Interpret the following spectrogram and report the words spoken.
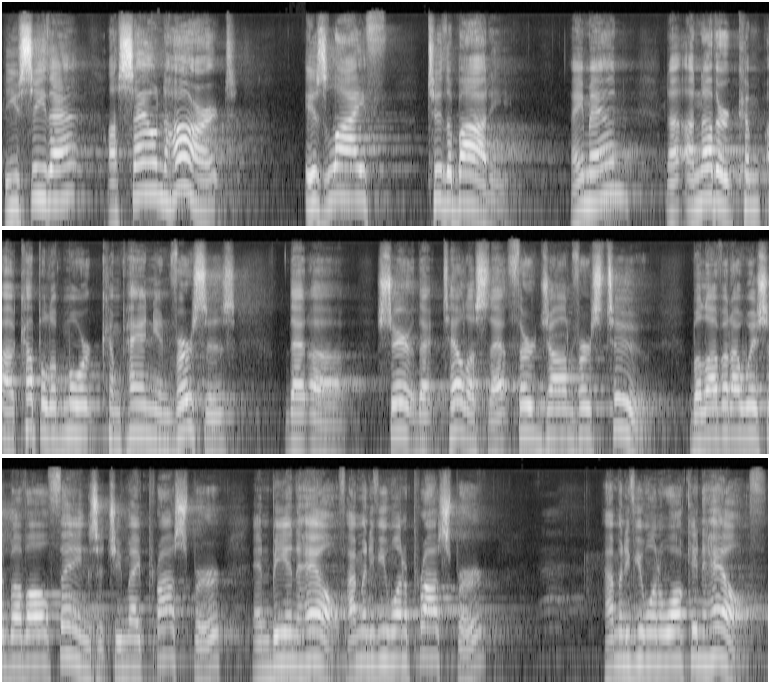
Do you see that? A sound heart is life to the body. Amen? Now, another com- a couple of more companion verses that uh, share that tell us that. 3 John verse 2. Beloved, I wish above all things that you may prosper and be in health. How many of you want to prosper? How many of you want to walk in health?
